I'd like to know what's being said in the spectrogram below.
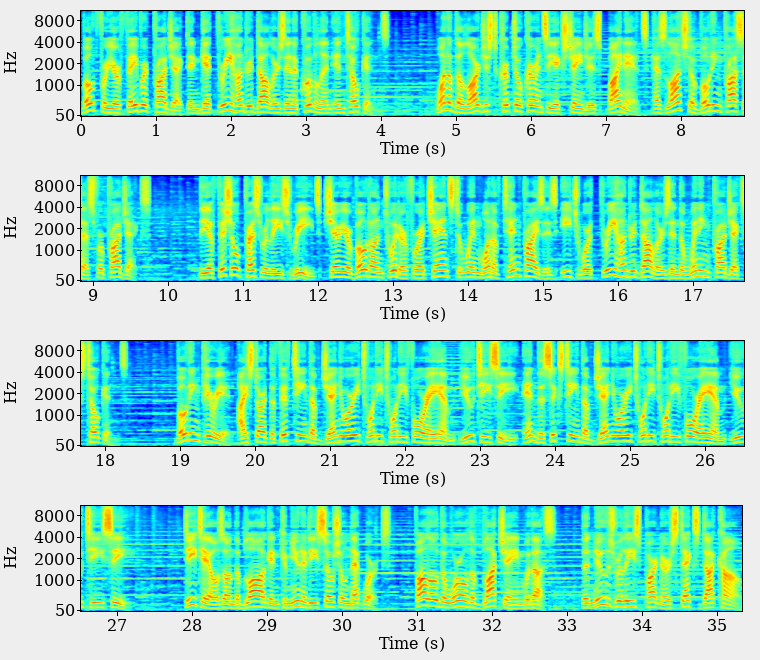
Vote for your favorite project and get $300 in equivalent in tokens. One of the largest cryptocurrency exchanges, Binance, has launched a voting process for projects. The official press release reads, Share your vote on Twitter for a chance to win one of 10 prizes, each worth $300 in the winning project's tokens. Voting period, I start the 15th of January 2024 AM UTC, end the 16th of January 2024 AM UTC. Details on the blog and community social networks. Follow the world of blockchain with us. The news release partner Stex.com.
